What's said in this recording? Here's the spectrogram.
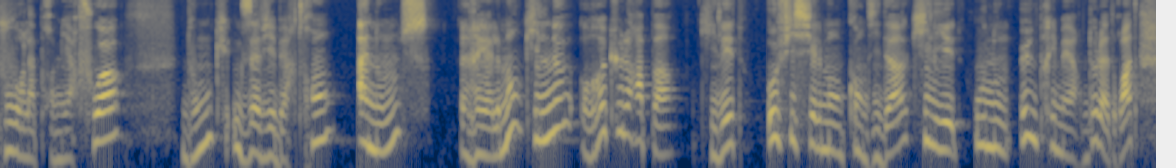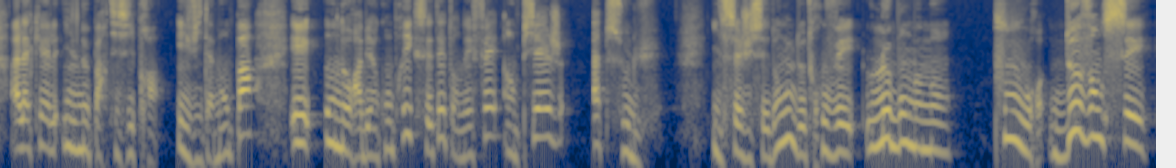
Pour la première fois, donc, Xavier Bertrand annonce réellement qu'il ne reculera pas, qu'il est officiellement candidat, qu'il y ait ou non une primaire de la droite, à laquelle il ne participera évidemment pas, et on aura bien compris que c'était en effet un piège absolu. Il s'agissait donc de trouver le bon moment pour devancer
